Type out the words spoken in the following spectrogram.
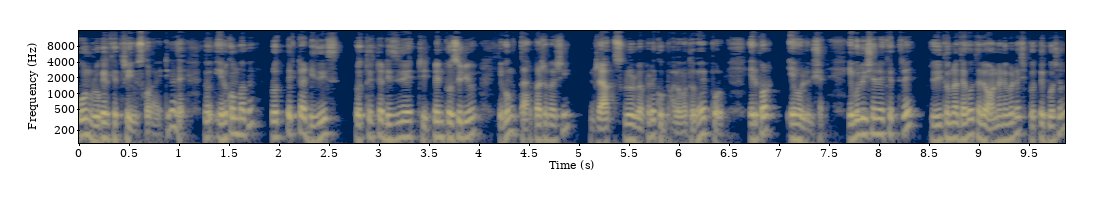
কোন রোগের ক্ষেত্রে ইউজ করা হয়, ঠিক আছে? তো এরকমভাবে প্রত্যেকটা ডিজিজ প্রত্যেকটা ডিজিজের ট্রিটমেন্ট প্রসিডিওর এবং তার পাশাপাশি ড্রাগসগুলোর ব্যাপারে খুব ভালো মতোভাবে পড়ো এরপর এভলিউশন এভলিউশনের ক্ষেত্রে যদি তোমরা দেখো, তাহলে অন অ্যাভারেজ প্রত্যেক বছর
